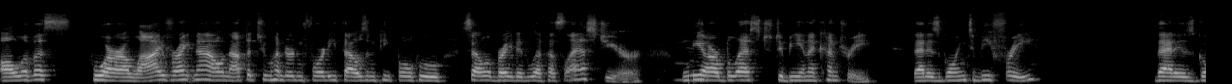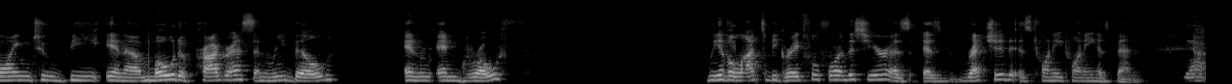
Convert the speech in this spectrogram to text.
all of us who are alive right now not the 240,000 people who celebrated with us last year we mm-hmm. are blessed to be in a country that is going to be free that is going to be in a mode of progress and rebuild and, and growth. We have a lot to be grateful for this year, as, as wretched as 2020 has been. Yeah.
